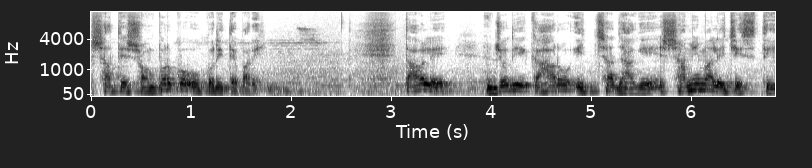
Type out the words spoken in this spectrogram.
সাথে সম্পর্কও করিতে পারে। তাহলে যদি কাহারও ইচ্ছা জাগে স্বামী মালি চিস্তি,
